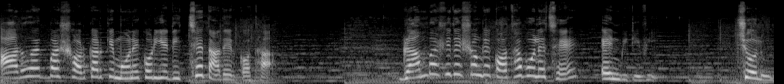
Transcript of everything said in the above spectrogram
আরও একবার সরকারকে মনে করিয়ে দিচ্ছে তাদের কথা। গ্রামবাসীদের সঙ্গে কথা বলেছে এনবিটিভি। চলুন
